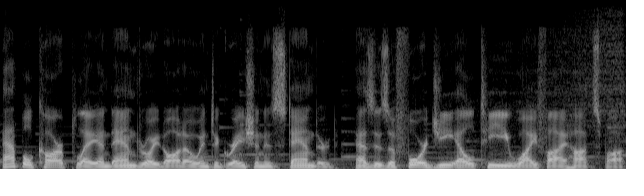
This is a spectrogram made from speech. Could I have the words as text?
Apple CarPlay and Android Auto integration is standard, as is a 4G LTE Wi-Fi hotspot.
